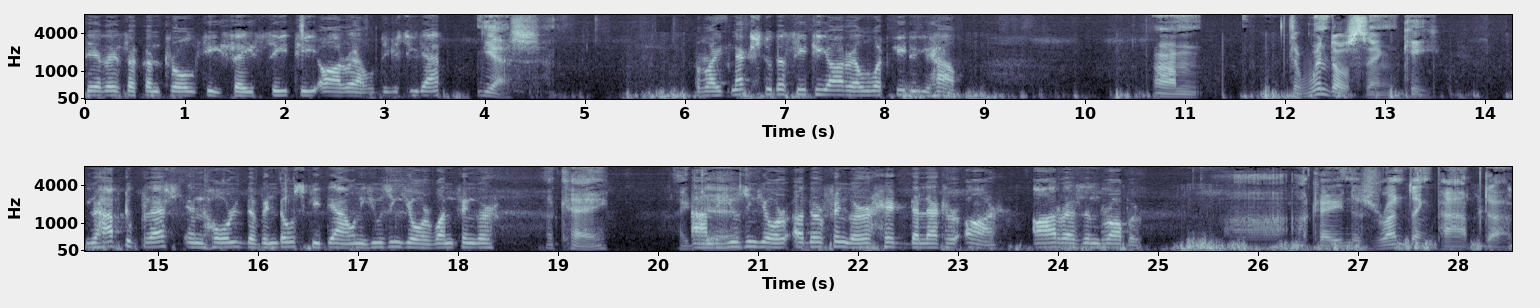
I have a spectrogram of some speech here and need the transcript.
There is a control key, say CTRL. Do you see that? Yes. Right next to the CTRL, what key do you have? Um the Windows thing key. You have to press and hold the Windows key down using your one finger Okay. I and did. using your other finger hit the letter R. R as in Robert. Uh, okay, and this run thing popped up.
